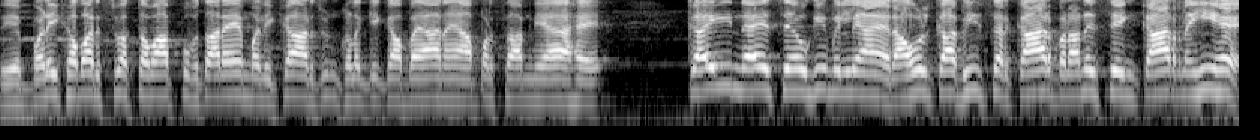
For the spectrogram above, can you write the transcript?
तो यह बड़ी खबर इस वक्त हम आपको बता रहे हैं, मल्लिकार्जुन खड़गे का बयान यहाँ पर सामने आया है। कई नए सहयोगी मिलने आए राहुल का भी सरकार बनाने से इंकार नहीं है।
